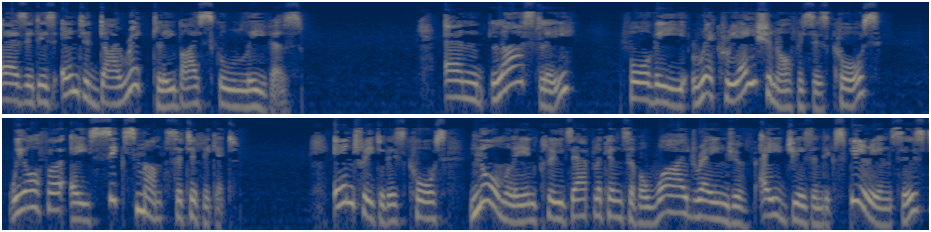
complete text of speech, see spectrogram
as it is entered directly by school leavers. And lastly, for the Recreation Officers course, we offer a six-month certificate. Entry to this course normally includes applicants of a wide range of ages and experiences,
